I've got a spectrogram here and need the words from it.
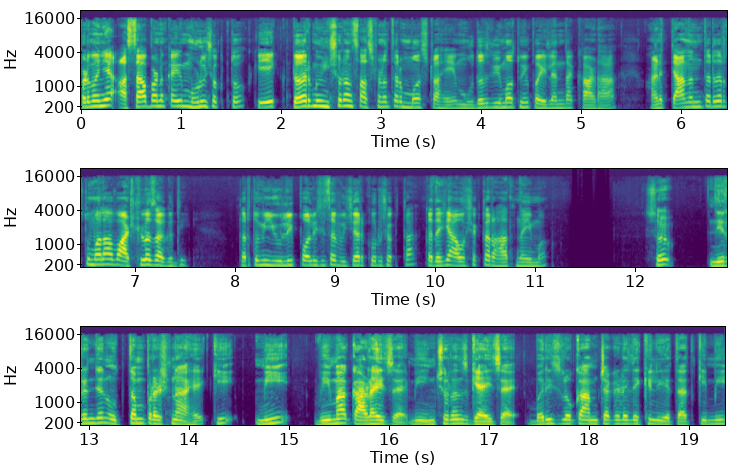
पण म्हणजे असं आपण काही म्हणू शकतो की एक टर्म इन्शुरन्स असणं तर मस्ट आहे. मुदत विमा तुम्ही पहिल्यांदा काढा आणि त्यानंतर जर तुम्हाला वाटलंच अगदी तर तुम्ही युलिप पॉलिसीचा विचार करू शकता. का त्याची आवश्यकता राहत नाही मग. सो निरंजन उत्तम प्रश्न आहे की मी विमा काढायचा आहे मी इन्शुरन्स घ्यायचा आहे बरीच लोक आमच्याकडे देखील येतात की मी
